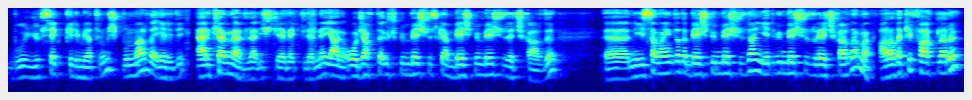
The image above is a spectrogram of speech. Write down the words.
bu yüksek prim yatırmış. Bunlar da eridi. Erken verdiler işçi emeklilerine. Yani Ocak'ta 3500 iken 5500'e çıkardı. E, Nisan ayında da 5500'den 7500 liraya çıkardı ama aradaki farkları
